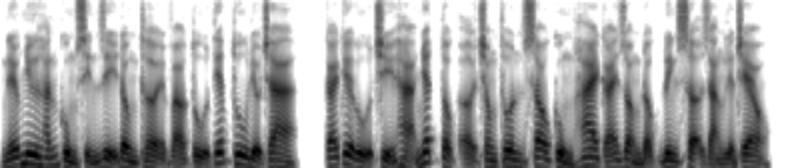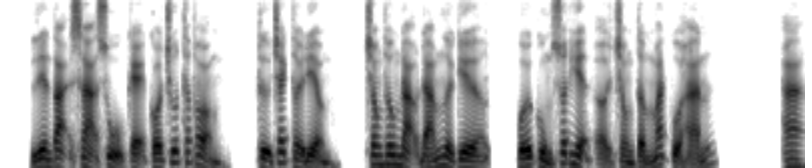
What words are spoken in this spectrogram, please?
Nếu như hắn cùng xin dị đồng thời vào tù tiếp thu điều tra, cái kia ủ chỉ hạ nhất tộc ở trong thôn sau cùng hai cái dòng độc đinh sợ rằng liền treo. Liền tại xạ xủ kệ có chút thấp thỏm, tự trách thời điểm, trong thông đạo đám người kia, cuối cùng xuất hiện ở trong tầm mắt của hắn. A!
